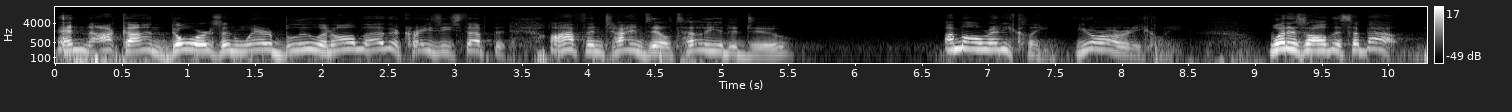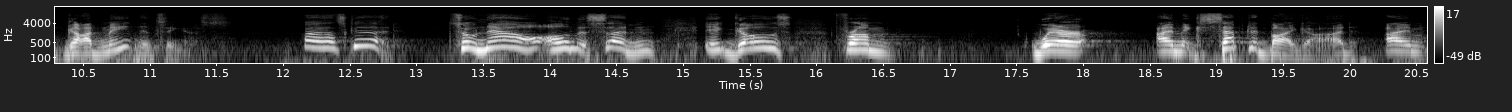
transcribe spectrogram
and knock on doors and wear blue and all the other crazy stuff that oftentimes they'll tell you to do. I'm already clean. You're already clean. What is all this about? God maintaining us. Well, that's good. So now, all of a sudden, it goes from where I'm accepted by God, I'm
